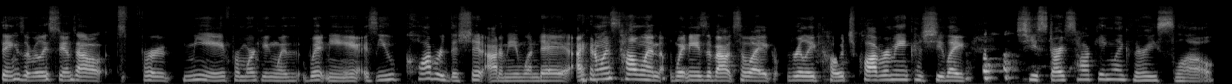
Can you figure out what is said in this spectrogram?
things that really stands out for me from working with Whitney is you clobbered the shit out of me one day. I can always tell when Whitney's about to like really coach clobber me because she like she starts talking like very slow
